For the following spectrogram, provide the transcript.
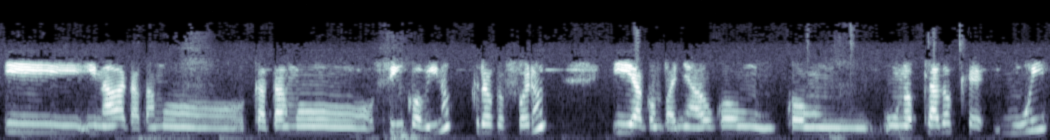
Y, nada, catamos, catamos cinco vinos, creo que fueron, y acompañado con, con unos platos que muy,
